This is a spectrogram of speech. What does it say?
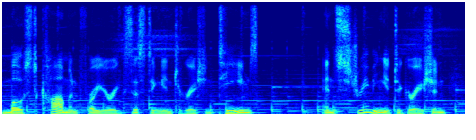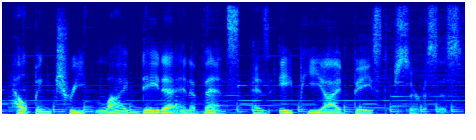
most common for your existing integration teams, and streaming integration, helping treat live data and events as API-based services.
